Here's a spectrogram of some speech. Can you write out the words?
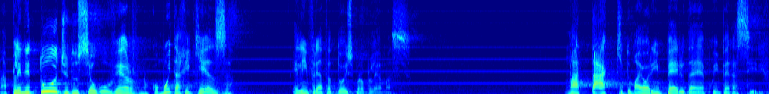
na plenitude do seu governo, com muita riqueza, ele enfrenta dois problemas. Um ataque do maior império da época, o Império Assírio.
